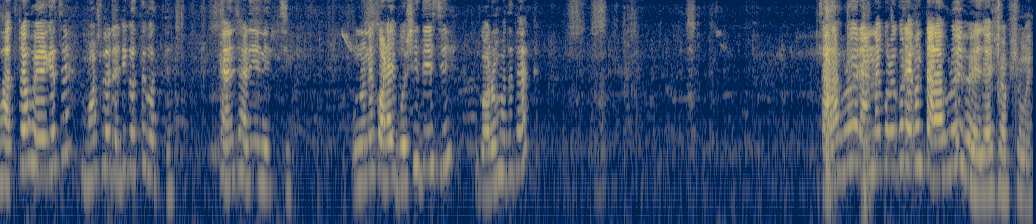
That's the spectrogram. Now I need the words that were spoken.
ভাতটা হয়ে গেছে, মশলা রেডি করতে করতে। ফ্যান ছাড়িয়ে নিচ্ছি। উনুনে কড়াই বসিয়ে দিয়েছি, গরম হতে থাক। তাড়াহুড়োয় রান্না করে করে এখন তাড়াহুড়োই হয়ে যায় সব সময়।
